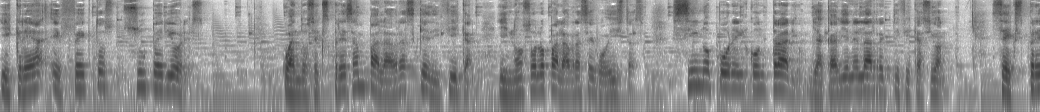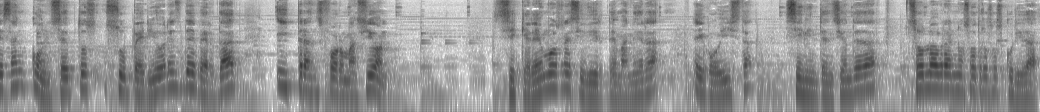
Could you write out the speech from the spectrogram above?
y crea efectos superiores. Cuando se expresan palabras que edifican y no solo palabras egoístas, sino por el contrario, y acá viene la rectificación, se expresan conceptos superiores de verdad y transformación si queremos recibir de manera egoísta, sin intención de dar, solo habrá en nosotros oscuridad,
